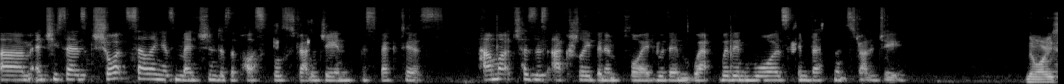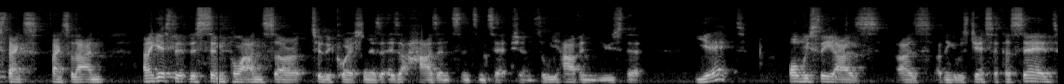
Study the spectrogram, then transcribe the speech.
Um, and she says, short selling is mentioned as a possible strategy in prospectus. How much has this actually been employed within within WAR's investment strategy? No worries. Thanks. Thanks for that. And and I guess the, the simple answer to the question is, is it hasn't since inception. So we haven't used it yet. Obviously, as as I think it was Jessica said,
